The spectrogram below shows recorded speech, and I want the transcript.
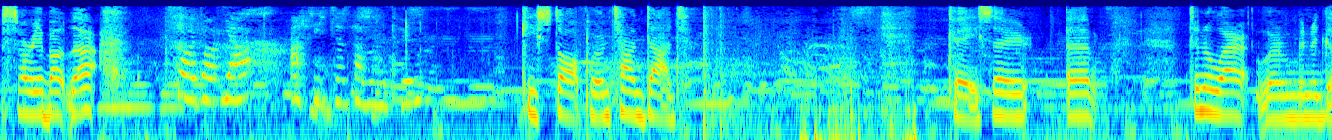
sorry about that. Sorry about that. Ashley's just having a poo. Okay, stop. I'm telling dad. Okay, so um, don't know where where I'm gonna go.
